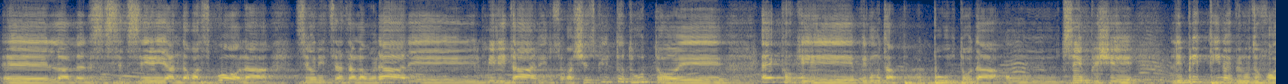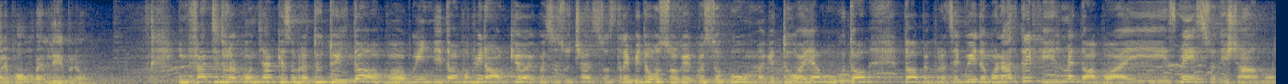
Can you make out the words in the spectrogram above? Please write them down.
eh, la, la, se, se, andava a scuola, se ho iniziato a lavorare, il militare, insomma c'è scritto tutto e ecco che è venuta appunto da un semplice librettino è venuto fuori poi un bel libro. Infatti tu racconti anche soprattutto il dopo, quindi dopo Pinocchio è questo successo strepitoso, che questo boom che tu hai avuto, dopo è proseguito con altri film e dopo hai smesso, diciamo,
